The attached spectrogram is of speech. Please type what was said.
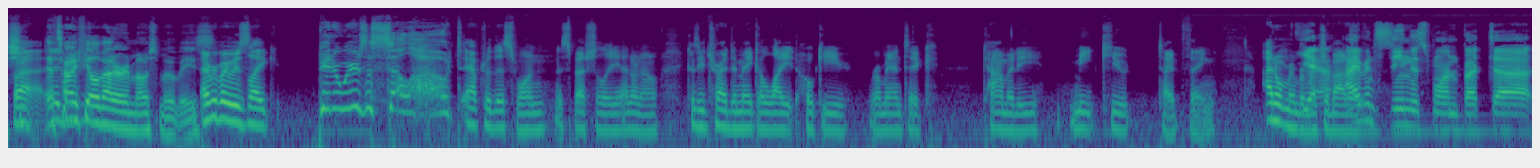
She, But, that's uh, how I feel about her in most movies. Everybody was like, Peter Weir's a sellout after this one, especially. I don't know because he tried to make a light, hokey, romantic comedy, meet cute type thing. I don't remember yeah, much about it. I haven't seen this one, but uh,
